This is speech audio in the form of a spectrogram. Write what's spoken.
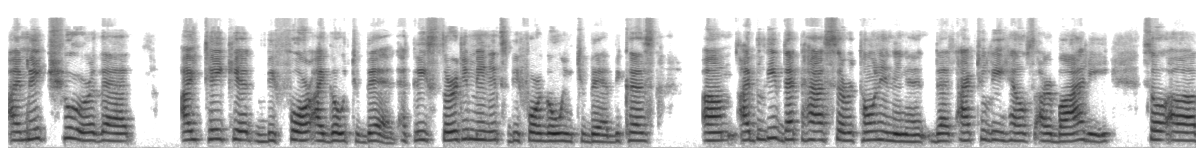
I make sure that I take it before I go to bed, at least 30 minutes before going to bed, because um, I believe that has serotonin in it that actually helps our body. So uh,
